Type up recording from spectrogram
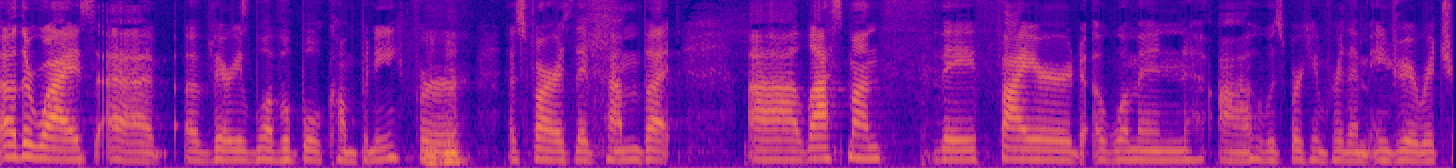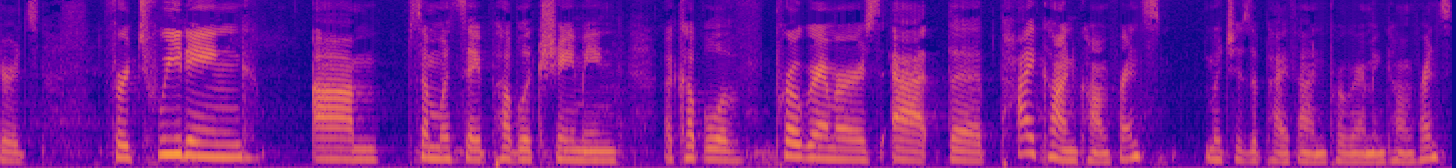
otherwise uh, a very lovable company for as far as they've come. But uh, last month they fired a woman uh, who was working for them, Adria Richards, for tweeting. Um, some would say public shaming a couple of programmers at the PyCon conference, which is a Python programming conference,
